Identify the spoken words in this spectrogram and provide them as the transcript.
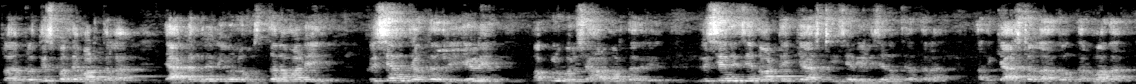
ಪ್ರ- ಪ್ರತಿಸ್ಪರ್ಧೆ ಮಾಡ್ತಲ್ಲ. ಯಾಕಂದ್ರೆ ನೀವೆಲ್ಲ ಹೊಸ್ತನ ಮಾಡಿ ಕ್ರಿಶ್ಚಿಯನ್ ಅಂತ ಹೇಳ್ತಾ ಇದ್ರಿ, ಹೇಳಿ ಮಕ್ಕಳು ಭವಿಷ್ಯ ಹಾಳು ಮಾಡ್ತಾ ಇದ್ರಿ. Christian is a not a caste is a religion ಅಂತ ಹೇಳ್ತಾರೆ. ಅದು ಕ್ಯಾಸ್ಟ್ ಅಲ್ಲ ಅದೊಂದು ಧರ್ಮ ಅದ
